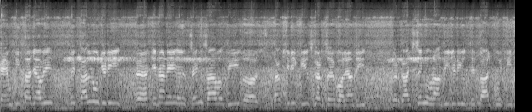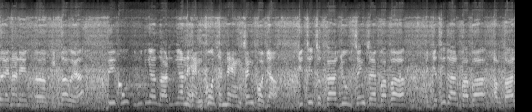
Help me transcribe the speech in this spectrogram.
ਕਾਇਮ ਕੀਤਾ ਜਾਵੇ। ਤੇ ਕੱਲ ਨੂੰ ਜਿਹੜੀ ਇਹਨਾਂ ਨੇ ਸਿੰਘ ਸਾਹਿਬ ਦੀ ਤਖ਼ਤ ਸ੍ਰੀ ਕੇਸਗੜ੍ਹ ਸਾਹਿਬ ਵਾਲਿਆਂ ਦੀ, ਗੜਗਾਜ ਸਿੰਘ ਹੋਰਾਂ ਦੀ ਜਿਹੜੀ ਉੱਥੇ ਤਾਜਪੋਸ਼ੀ ਦਾ ਇਹਨਾਂ ਨੇ ਕੀਤਾ ਹੋਇਆ। ਤੇ ਦੀਆਂ ਲਾੜਲੀਆਂ ਨਿਹੰਗ ਫੌਜ ਨਿਹੰਗ ਸਿੰਘ ਫੌਜਾਂ, ਜਿੱਥੇ ਸਤਕਾਰਯੋਗ ਸਿੰਘ ਸਾਹਿਬ ਬਾਬਾ, ਜਥੇਦਾਰ ਬਾਬਾ ਅਵਤਾਰ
